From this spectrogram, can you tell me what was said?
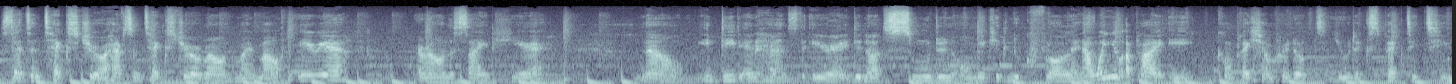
certain texture. I have some texture around my mouth area around the side here. Now it did enhance the area. It did not smoothen or make it look flawless. Now when you apply a complexion product you would expect it to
